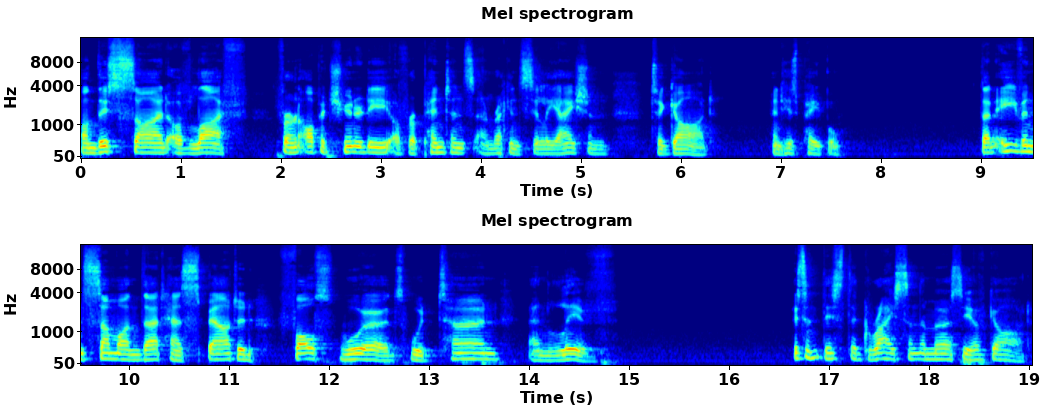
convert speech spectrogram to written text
on this side of life for an opportunity of repentance and reconciliation to God and his people. That even someone that has spouted false words would turn and live. Isn't this the grace and the mercy of God?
